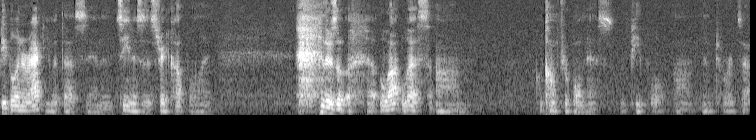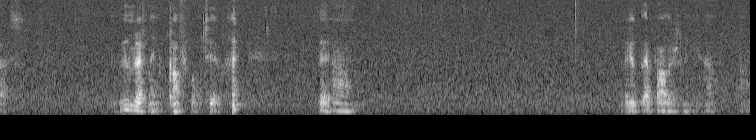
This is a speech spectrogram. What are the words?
people interacting with us and, seeing us as a straight couple, and there's a, a lot less um, comfortableness with people um, than towards us. I'm definitely comfortable too. but um, that bothers me, know. Um,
